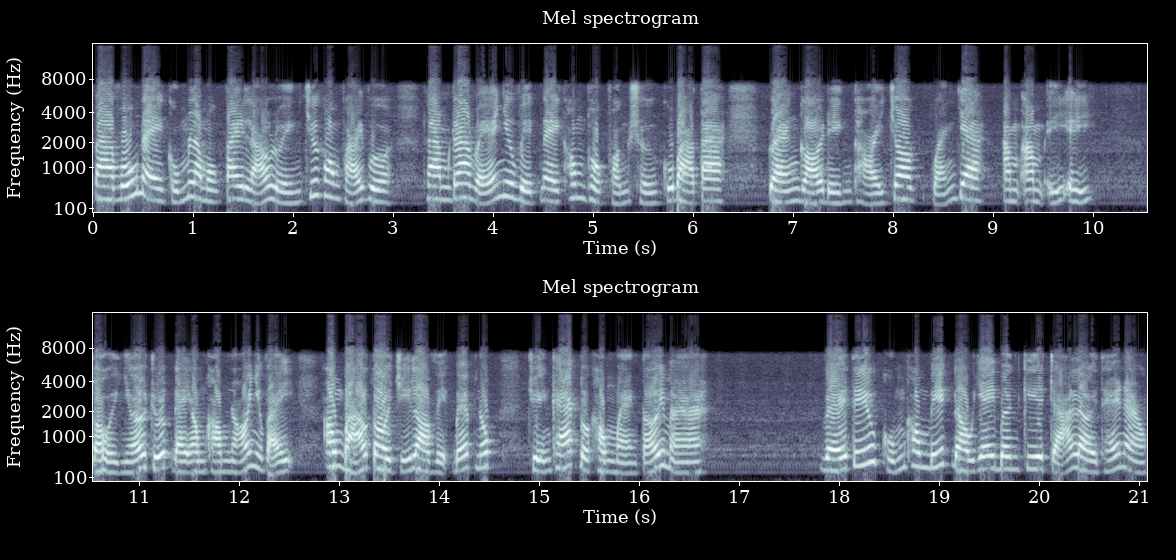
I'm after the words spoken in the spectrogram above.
Bà Vú này cũng là một tay lão luyện chứ không phải vừa, làm ra vẻ như việc này không thuộc phận sự của bà ta, đoạn gọi điện thoại cho quản gia âm âm ý ý. Tôi nhớ trước đây ông không nói như vậy, ông bảo tôi chỉ lo việc bếp nút, chuyện khác tôi không màng tới mà. Vệ tiếu cũng không biết đầu dây bên kia trả lời thế nào,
